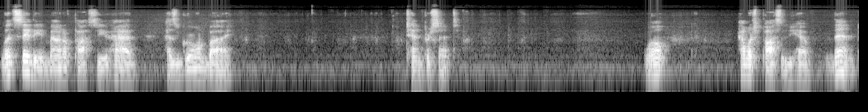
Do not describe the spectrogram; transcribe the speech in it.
Let's say the amount of pasta you had has grown by 10%. Well, how much pasta do you have then?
